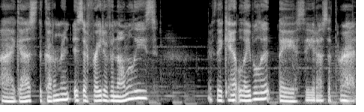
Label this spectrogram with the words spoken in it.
I guess the government is afraid of anomalies? If they can't label it, they see it as a threat.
